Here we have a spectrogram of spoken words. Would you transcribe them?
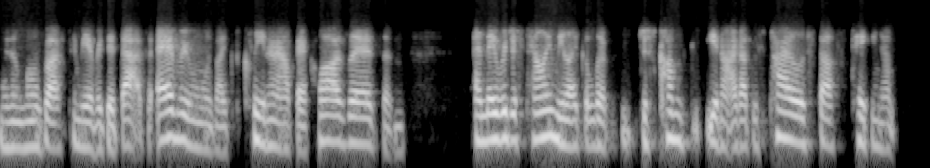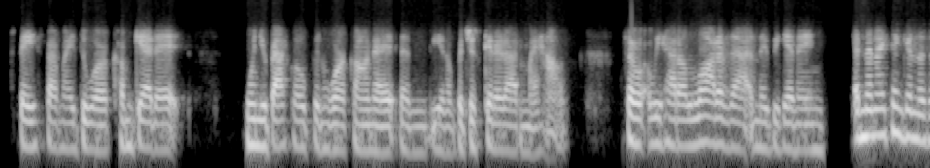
when was the last time we ever did that? So everyone was like cleaning out their closets and, and they were just telling me like, look, just come, you know, I got this pile of stuff taking up space by my door. Come get it. When you're back open, work on it and, you know, but just get it out of my house. So we had a lot of that in the beginning. And then I think in the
